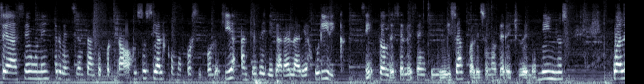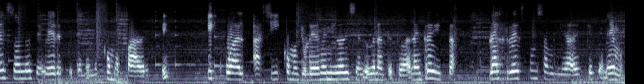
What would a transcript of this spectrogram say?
se hace una intervención tanto por trabajo social como por psicología antes de llegar al área jurídica, ¿sí? donde se les sensibiliza cuáles son los derechos de los niños, cuáles son los deberes que tenemos como padres, ¿sí? y cuál, así como yo le he venido diciendo durante toda la entrevista, las responsabilidades que tenemos.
